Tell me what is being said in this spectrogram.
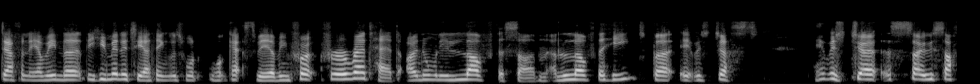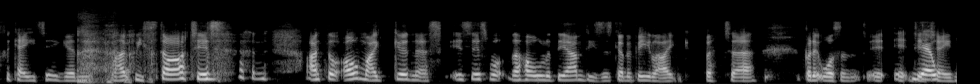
definitely. I mean, the, the humidity, I think, was what, what gets to me. I mean, for for a redhead, I normally love the sun and love the heat, but it was just, it was just so suffocating. And like we started, and I thought, oh my goodness, is this what the whole of the Andes is going to be like? But uh, but it wasn't. It it did Yeah. change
